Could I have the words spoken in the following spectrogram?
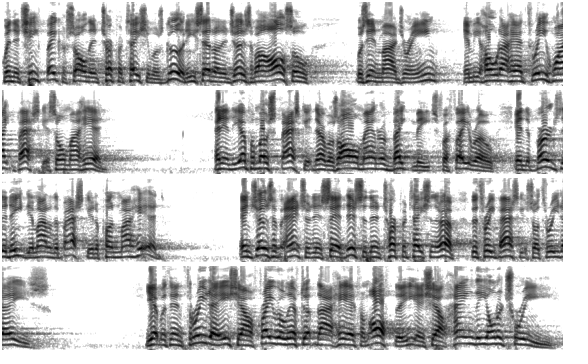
When the chief baker saw the interpretation was good, he said unto Joseph, I also was in my dream, and behold, I had three white baskets on my head. And in the uppermost basket there was all manner of baked meats for Pharaoh, and the birds did eat them out of the basket upon my head. And Joseph answered and said, This is the interpretation thereof. The three baskets are three days. Yet within three days shall Pharaoh lift up thy head from off thee, and shall hang thee on a tree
